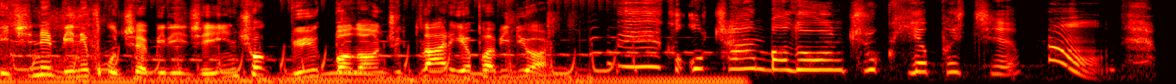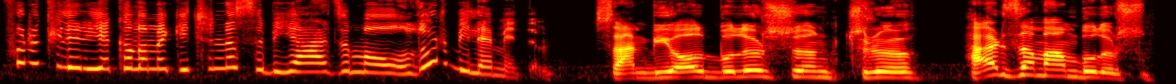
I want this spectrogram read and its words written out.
İçine binip uçabileceğin çok büyük baloncuklar yapabiliyor. Büyük uçan baloncuk yapıcı. Hmm. Frukileri yakalamak için nasıl bir yardımı olur bilemedim. Sen bir yol bulursun True. Her zaman bulursun.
